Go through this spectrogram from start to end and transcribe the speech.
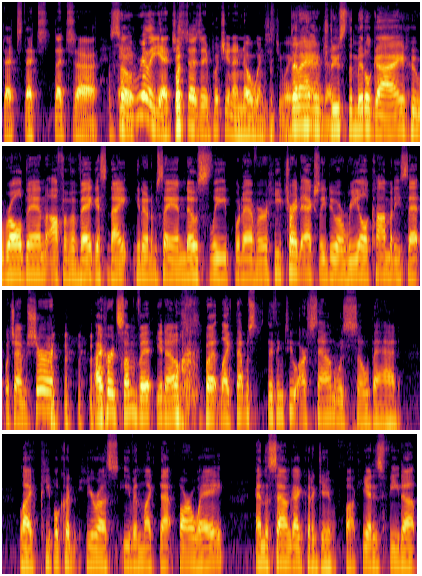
that's that's that's uh. So- it really, yeah, it but- just does. It puts you in a no-win situation. then I it had really does. introduced the middle guy who rolled in off of a Vegas night. You know what I'm saying? No sleep, whatever. He tried to actually do a real comedy set, which I'm sure I heard some of it. You know, but like that was the thing too. Our sound was so bad, like people couldn't hear us even like that far away. And the sound guy could have gave a fuck. He had his feet up.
